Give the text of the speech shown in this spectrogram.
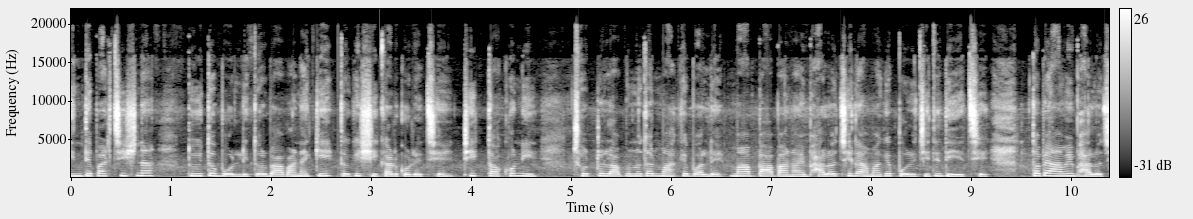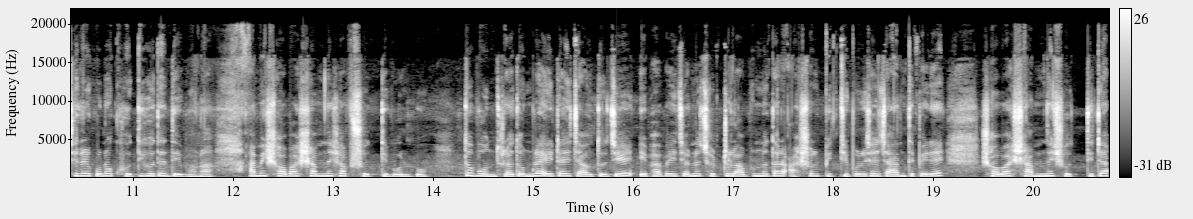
চিনতে পারছিস না? তুই তো বললি তোর বাবা নাকি তোকে স্বীকার করেছে। ঠিক তখনই ছোট্ট লাবণ্য তার মাকে বলে, মা, বাবা নয়, ভালো ছেলে আমাকে পরিচিতি দিয়েছে। তবে আমি ভালো ছেলের কোনো ক্ষতি হতে দেব না। আমি সবার সামনে সব সত্যি বলব। তো বন্ধুরা, তোমরা এটাই চাও তো যে, এভাবেই যেন ছোট্ট লাবণ্য তার আসল পিতৃ পরিচয় জানতে পেরে সবার সামনে সত্যিটা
